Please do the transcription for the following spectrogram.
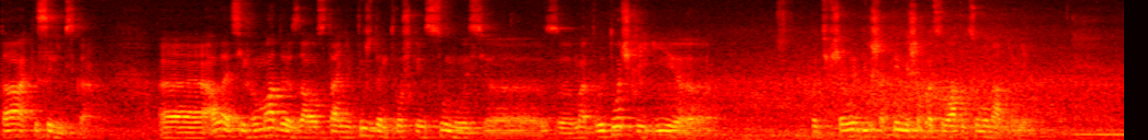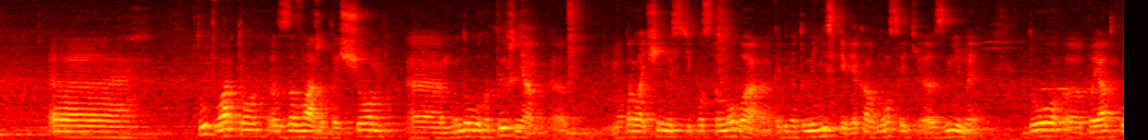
та Киселівська. Е, Але ці громади за останній тиждень трошки зсунулись з мертвої точки і почали більш активніше працювати в цьому напрямі. Тут варто зауважити, що минулого тижня набрала чинності постанова Кабінету міністрів, яка вносить е, зміни до е, порядку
